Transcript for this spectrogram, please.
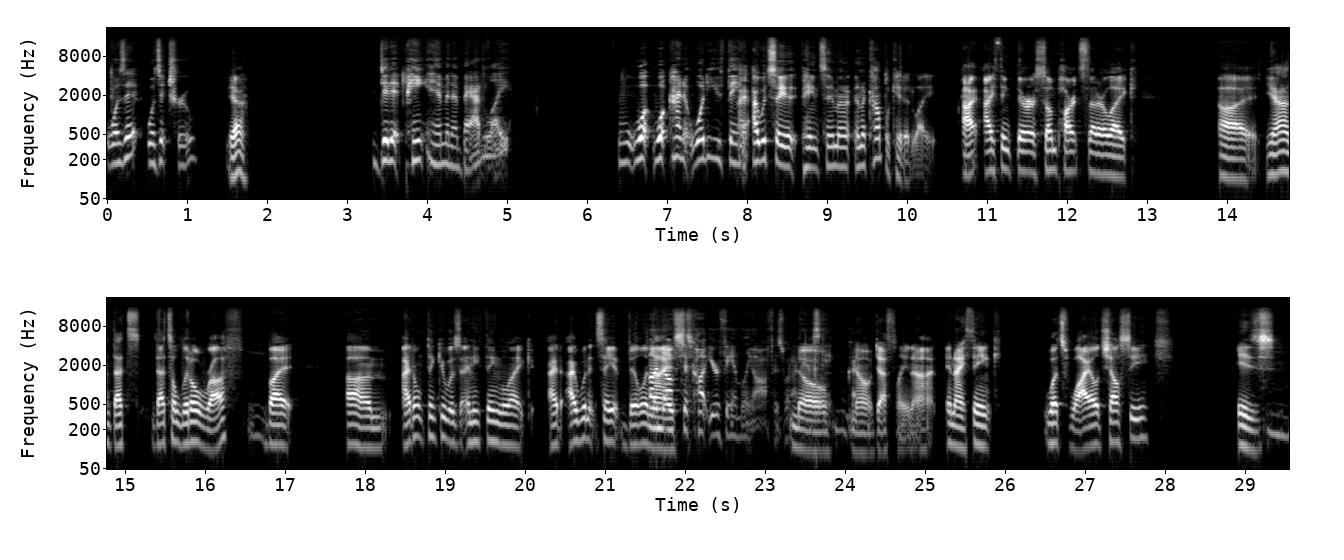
was it was it true? Yeah, Did it paint him in a bad light? What what kind of what do you think? I, I would say it paints him in a complicated light. I I think there are some parts that are like, uh, yeah, that's that's a little rough, Mm. but um, I don't think it was anything like I I wouldn't say it villainized. enough to cut your family off is what I'm no, asking. Okay. no, definitely not. And I think what's wild, Chelsea, is Mm.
